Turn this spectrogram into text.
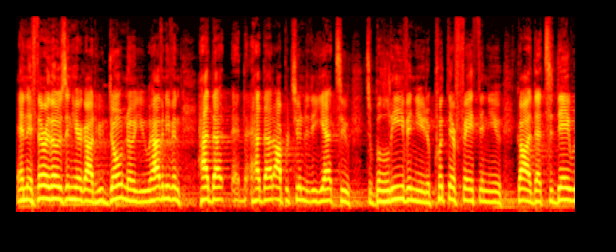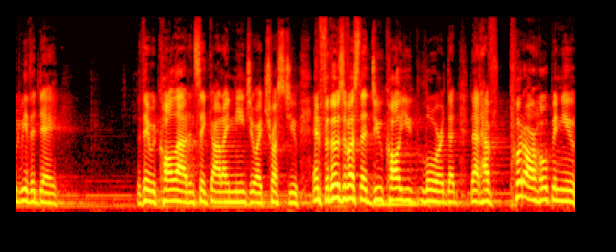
And if there are those in here, God, who don't know you, who haven't even had that, had that opportunity yet to, to believe in you, to put their faith in you, God, that today would be the day that they would call out and say, God, I need you, I trust you. And for those of us that do call you Lord, that, that have put our hope in you,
